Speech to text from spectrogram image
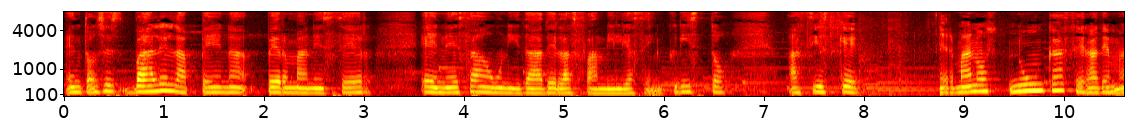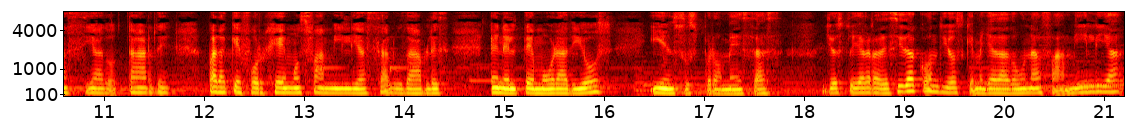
Entonces vale la pena permanecer en esa unidad de las familias en Cristo. Así es que Hermanos, nunca será demasiado tarde para que forjemos familias saludables en el temor a Dios y en sus promesas. Yo estoy agradecida con Dios que me haya dado una familia,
